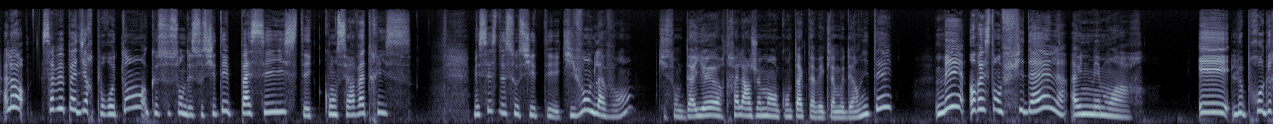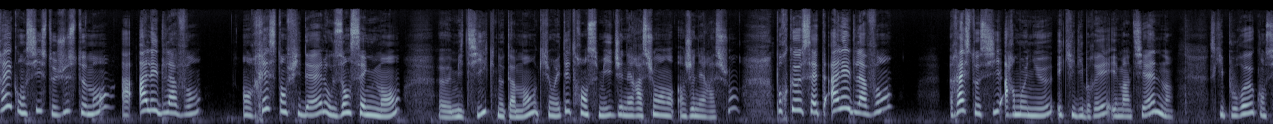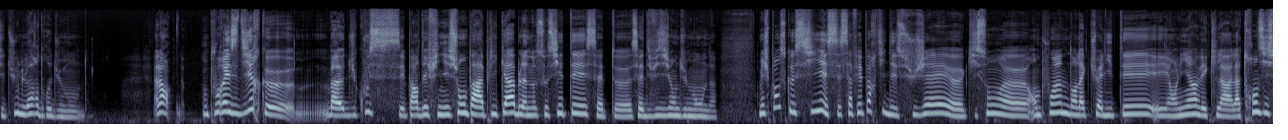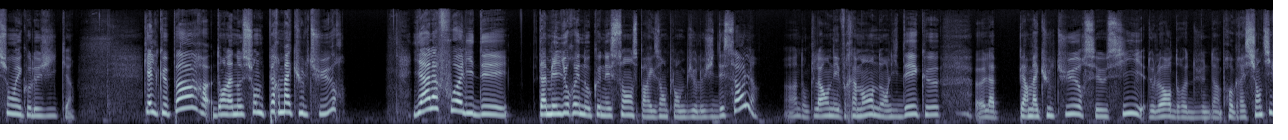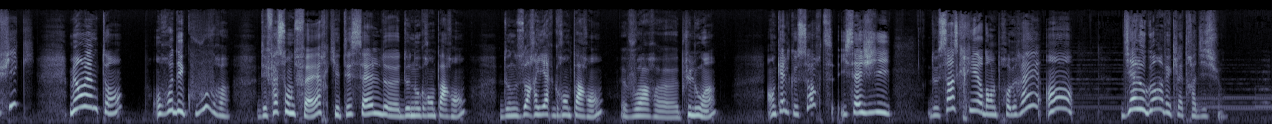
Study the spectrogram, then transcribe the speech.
Alors, ça ne veut pas dire pour autant que ce sont des sociétés passéistes et conservatrices, mais c'est des sociétés qui vont de l'avant, qui sont d'ailleurs très largement en contact avec la modernité, mais en restant fidèles à une mémoire. Et le progrès consiste justement à aller de l'avant en restant fidèle aux enseignements euh, mythiques notamment qui ont été transmis de génération en, génération pour que cette allée de l'avant reste aussi harmonieux, équilibré et maintienne ce qui pour eux constitue l'ordre du monde. Alors, on pourrait se dire que, bah, du coup, c'est par définition pas applicable à nos sociétés, cette, euh, cette vision du monde. Mais je pense que si, et ça fait partie des sujets euh, qui sont euh, en pointe dans l'actualité et en lien avec la, transition écologique. Quelque part, dans la notion de permaculture, il y a à la fois l'idée d'améliorer nos connaissances, par exemple en biologie des sols. Hein, donc là, on est vraiment dans l'idée que la permaculture, c'est aussi de l'ordre d'un progrès scientifique. Mais en même temps, on redécouvre des façons de faire qui étaient celles de nos grands-parents, de nos arrière-grands-parents, voire euh, plus loin. En quelque sorte, il s'agit de s'inscrire dans le progrès en dialoguant avec la tradition.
